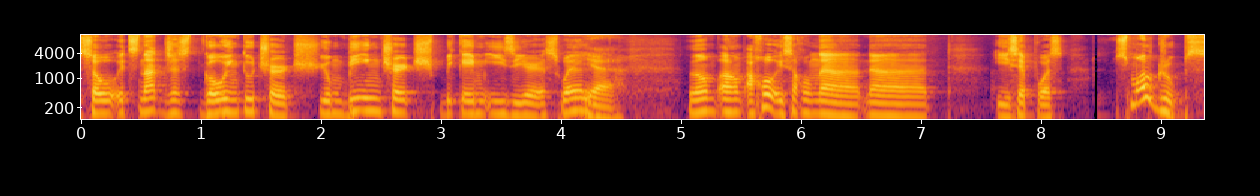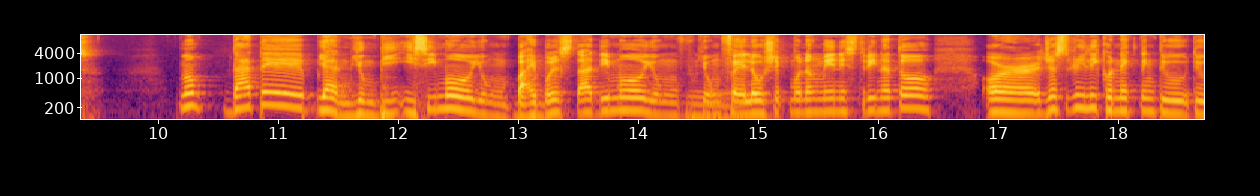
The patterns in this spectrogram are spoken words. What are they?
So it's not just going to church, yung being church became easier as well. Yeah. No, um, ako isa kong na na isip was small groups. No, dati yan yung BEC mo, yung Bible study mo, yung yung fellowship mo ng ministry na to or just really connecting to to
